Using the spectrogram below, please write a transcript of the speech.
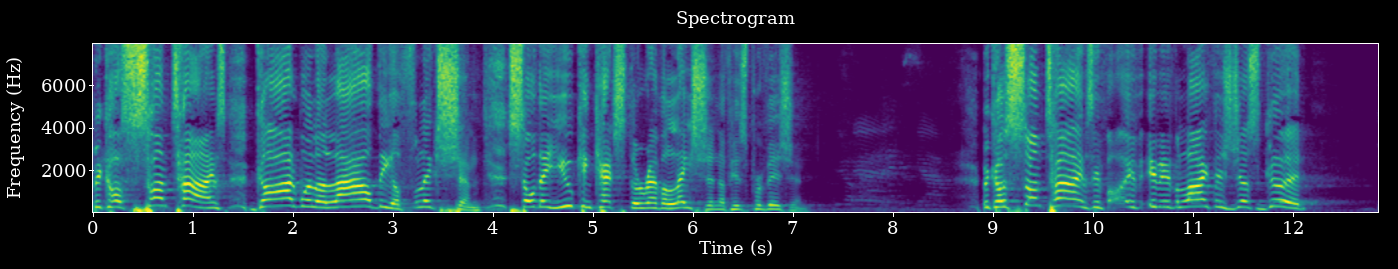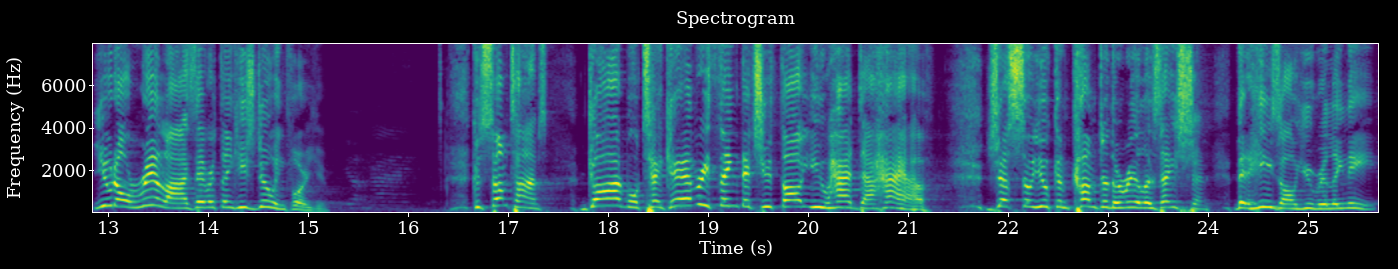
Because sometimes God will allow the affliction so that you can catch the revelation of His provision. Because sometimes, if, if, if life is just good, you don't realize everything He's doing for you. Because sometimes God will take everything that you thought you had to have just so you can come to the realization that He's all you really need.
